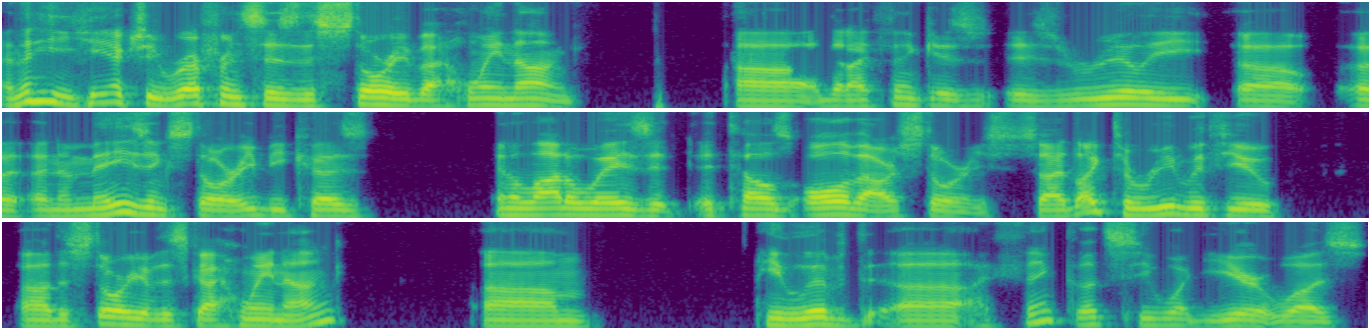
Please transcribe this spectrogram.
And then he he actually references this story about Huineng uh, that I think is is really uh, a, an amazing story because in a lot of ways it it tells all of our stories. So I'd like to read with you uh, the story of this guy Huineng. Um, he lived, uh, I think, let's see what year it was.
